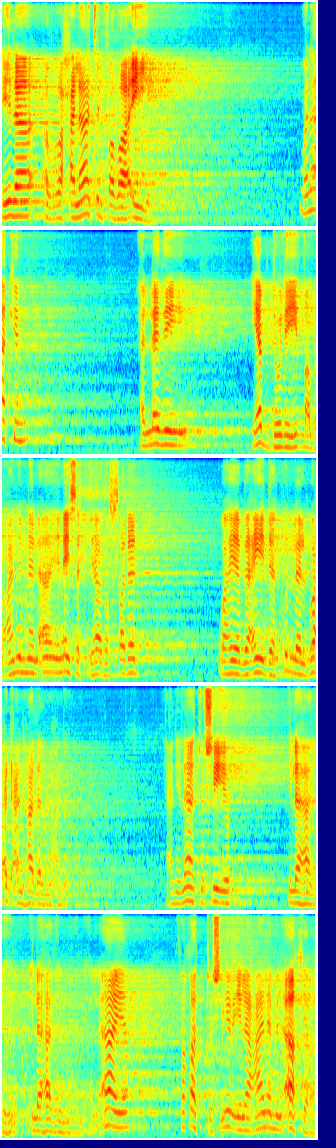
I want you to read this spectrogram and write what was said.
إلى الرحلات الفضائية. ولكن الذي يبدو لي طبعا أن الآية ليست بهذا الصدد وهي بعيدة كل البعد عن هذا المعنى. يعني لا تشير إلى هذه إلى هذا المعنى. الآية فقط تشير إلى عالم الآخرة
